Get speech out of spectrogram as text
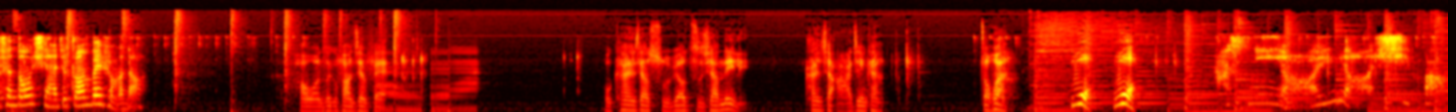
成东西啊，就装备什么的。好，往这个方向飞。我看一下鼠标指向那里，按一下 R 键看，召唤，哇哇！打死你呀！哎呀，西吧！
